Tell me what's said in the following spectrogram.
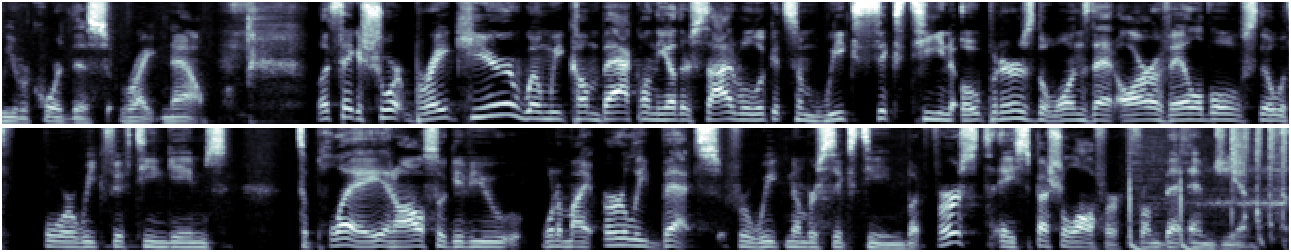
we record this right now. Let's take a short break here. When we come back on the other side, we'll look at some week 16 openers, the ones that are available still with four week 15 games to play, and I'll also give you one of my early bets for week number 16. But first, a special offer from BetMGM.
